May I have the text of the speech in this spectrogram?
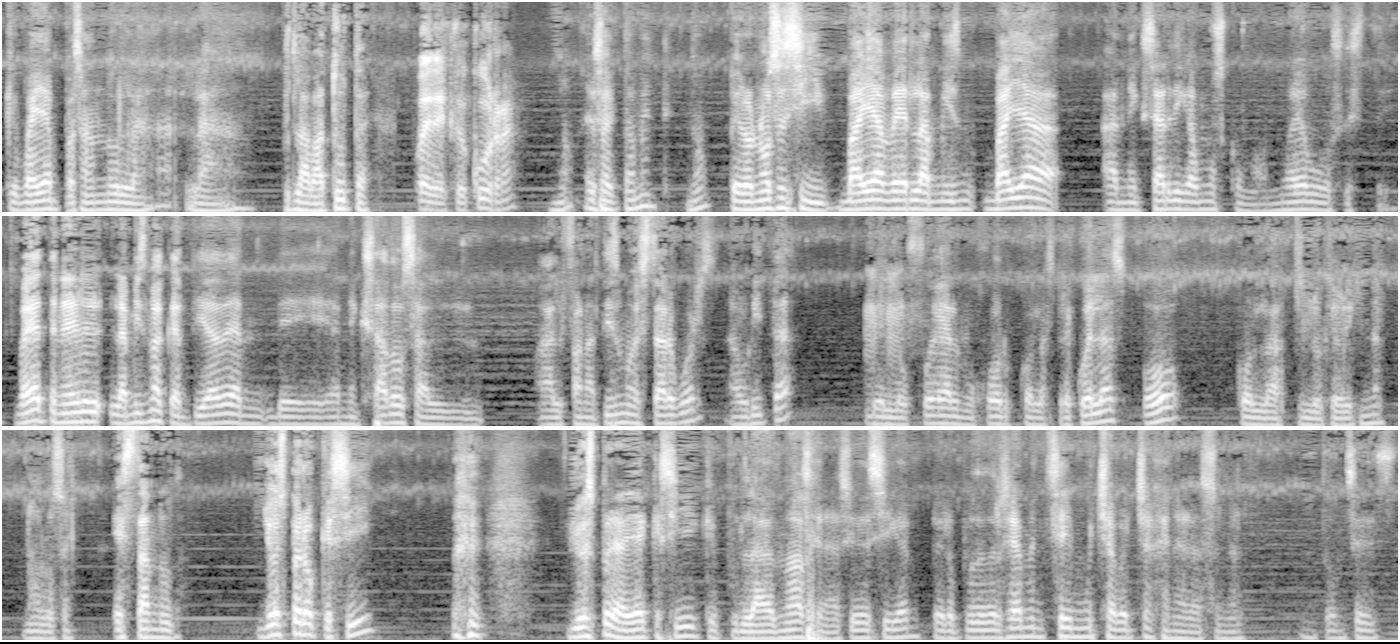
Que vayan pasando la, la, pues, la batuta. Puede que ocurra. ¿No? Exactamente, ¿no? Pero no sé si vaya a ver la misma, vaya a anexar, digamos, como nuevos, este, vaya a tener la misma cantidad de, de anexados al, al fanatismo de Star Wars ahorita que lo fue a lo mejor con las precuelas o con la trilogía original. No lo sé. Está en duda. Yo espero que sí. Yo esperaría que sí, que pues, las nuevas generaciones sigan, pero pues desgraciadamente sí hay mucha brecha generacional. Entonces,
